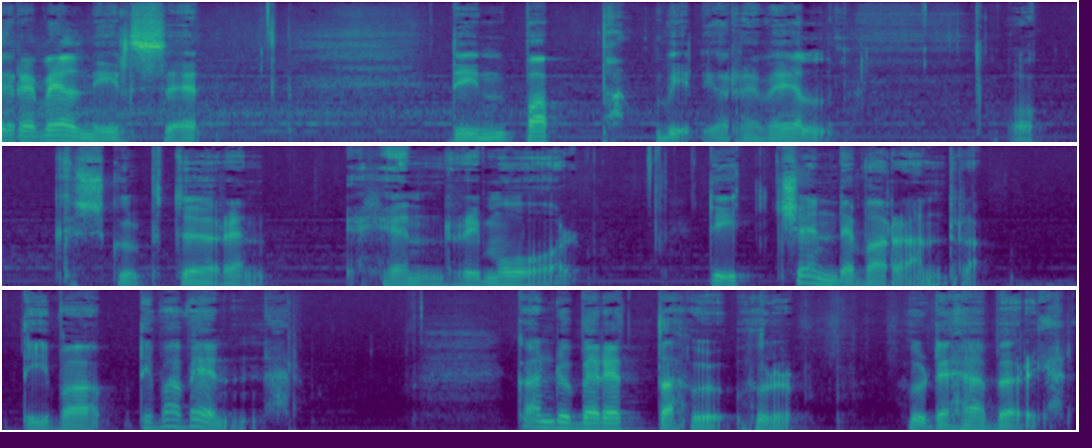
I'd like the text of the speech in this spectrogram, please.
Kati Revell Nielsen, din pappa Viljo Revell och skulptören Henry Moore, de kände varandra. De var, de var vänner. Kan du berätta hur, hur, hur det här började?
